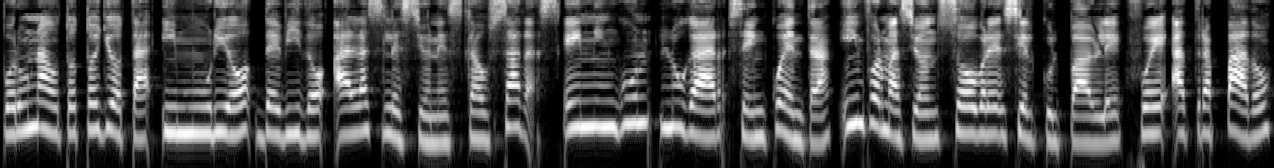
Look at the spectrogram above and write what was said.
por un auto Toyota y murió debido a las lesiones causadas. En ningún lugar se encuentra información sobre si el culpable fue atrapado,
